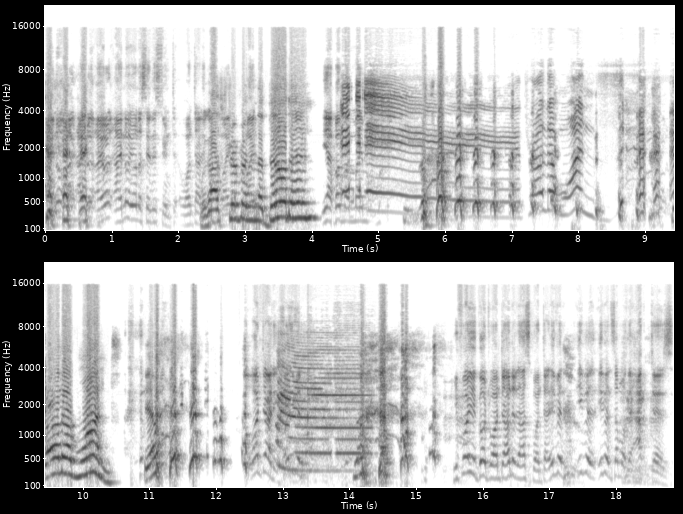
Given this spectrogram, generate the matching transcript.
I know, I, I know, I know, I know you want to say this to int- one time. we got my- strippers my- in the building. Yeah, but, but my, Hey, throw them once. Throw them once. Yeah. Oh, but one before you go to one time, I wanted to ask one time. Even even even some of the actors,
